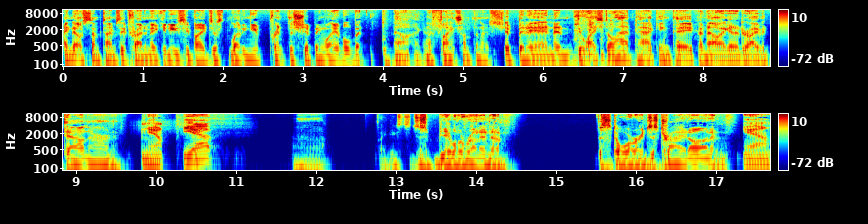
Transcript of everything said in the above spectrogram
I know sometimes they try to make it easy by just letting you print the shipping label, but now I got to find something to ship it in. And do I still have packing tape? And now I got to drive it down there. And Yep. Yep. It's like I used to just be able to run into the store and just try it on and Yeah.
